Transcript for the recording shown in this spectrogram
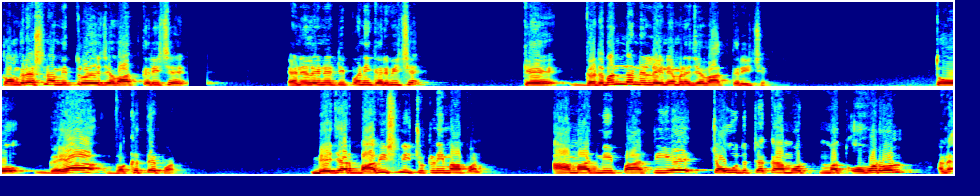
કોંગ્રેસના મિત્રોએ જે વાત કરી છે, એને લઈને ટિપ્પણી કરવી છે. કે ગઠબંધનને લઈને એમણે જે વાત કરી છે, તો ગયા વખતે પણ બે હજાર બાવીસની ચૂંટણીમાં પણ આમ આદમી પાર્ટીએ ચૌદ ટકા મત ઓવરઓલ અને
